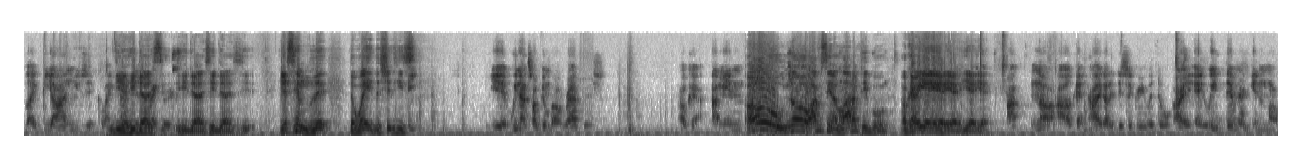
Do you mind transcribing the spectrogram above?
like beyond music. Like Yeah, he does. He does. He does. He, just him lit the way the shit he's. Yeah, we're not talking about rappers. Okay, I mean, Oh no, I've seen a lot of people. Okay, yeah, yeah, yeah, yeah, yeah. I, no, I- okay, I gotta disagree with the. All right, hey, we damn near getting off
